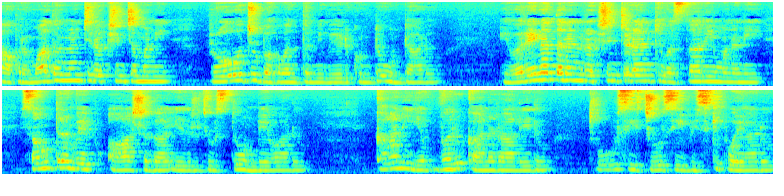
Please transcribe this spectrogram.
ఆ ప్రమాదం నుంచి రక్షించమని రోజు భగవంతుణ్ణి వేడుకుంటూ ఉంటాడు. ఎవరైనా తనని రక్షించడానికి వస్తారేమోనని సముద్రం వైపు ఆశగా ఎదురు చూస్తూ ఉండేవాడు. కానీ ఎవ్వరూ కానరాలేదు. చూసి చూసి విసిగిపోయాడు.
